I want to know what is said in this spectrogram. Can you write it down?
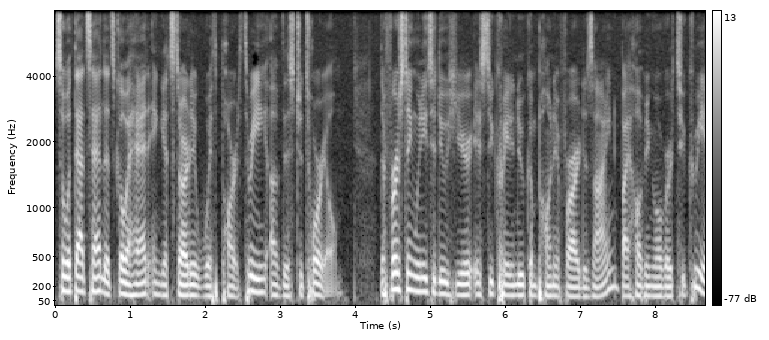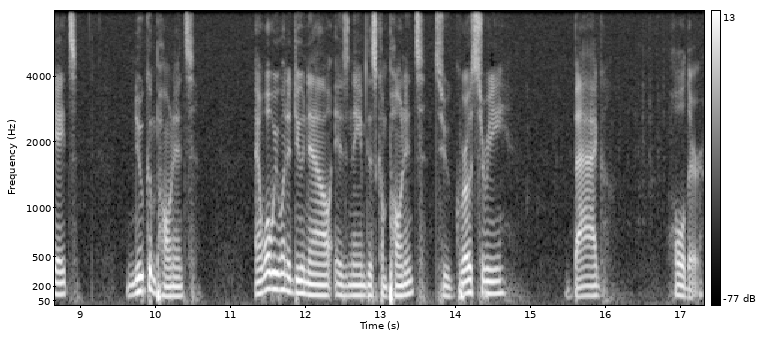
So with that said, let's go ahead and get started with part three of this tutorial. The first thing we need to do here is to create a new component for our design by hovering over to create, new component, and what we want to do now is name this component to grocery bag holder.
